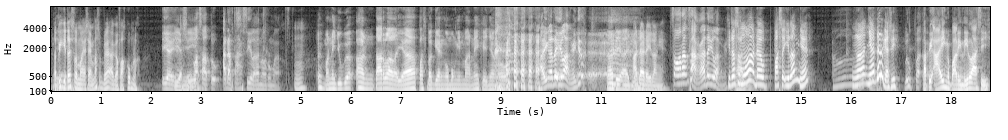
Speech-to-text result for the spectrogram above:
Tapi kita selama SMA sebenarnya agak vakum loh. Iya Iya iya, sih. Kelas 1 adaptasi lah normal. Hmm. Eh, mana juga. Ah, ntar lah ya pas bagian ngomongin mana kayaknya ngomong. Aing ada hilangnya gitu. Nanti aja. Ada ada hilangnya. Seorang sang ada hilangnya. Kita semua ada fase hilangnya. Oh, Nggak nyadar gak sih? lupa. tapi aing paling lila sih.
